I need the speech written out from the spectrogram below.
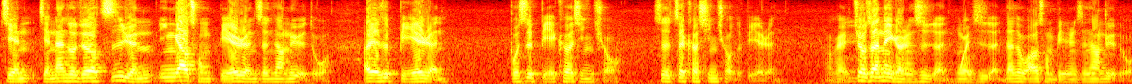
简简单说，就是资源应该要从别人身上掠夺，而且是别人，不是别颗星球，是这颗星球的别人。OK，就算那个人是人，我也是人，但是我要从别人身上掠夺。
